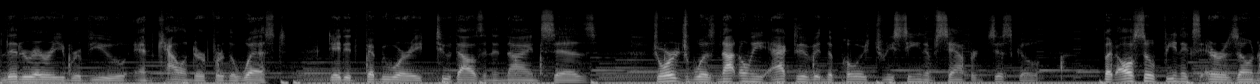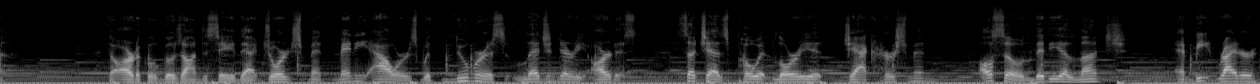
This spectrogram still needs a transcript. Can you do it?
Literary Review, and Calendar for the West, dated February 2009, says George was not only active in the poetry scene of San Francisco, but also Phoenix, Arizona. The article goes on to say that George spent many hours with numerous legendary artists, such as poet laureate Jack Hirschman, also Lydia Lunch, and beat writer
